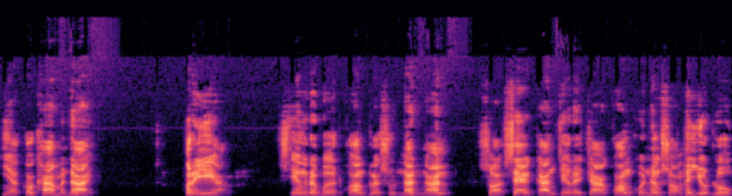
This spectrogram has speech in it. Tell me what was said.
เฮียก็ฆ่ามันได้ เปรี้ยง เสียงระเบิดของกระสุนนัดนั้น สอดแทรกการเจรจาของคนทั้งสองให้หยุดลง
